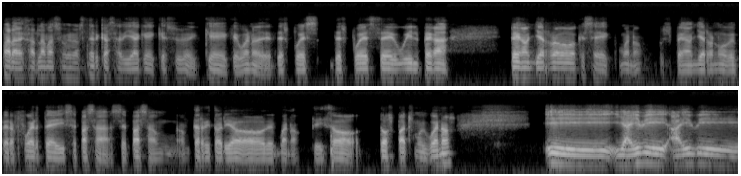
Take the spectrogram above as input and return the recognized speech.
Para dejarla más o menos cerca, sabía que, que, que- bueno, de- después, después eh, Will pega, pega un hierro que se, bueno, pues pega un hierro 9 pero fuerte y se pasa, se pasa a un, territorio, de, bueno, que hizo dos pads muy buenos. Y, y ahí vi, ahí vi,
